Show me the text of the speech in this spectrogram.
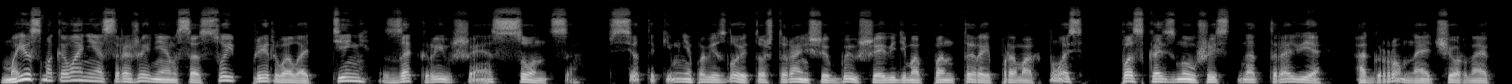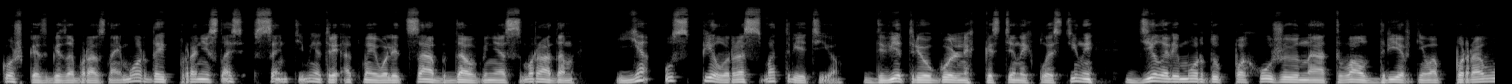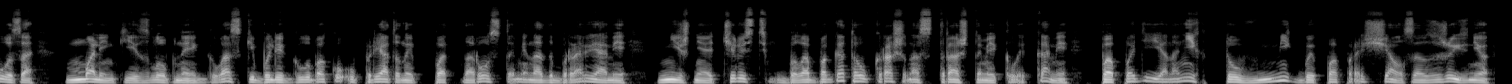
Мое смакование сражением с осой прервала тень, закрывшая солнце. Все-таки мне повезло и то, что раньше бывшая, видимо, пантерой промахнулась, поскользнувшись на траве, Огромная черная кошка с безобразной мордой пронеслась в сантиметре от моего лица, обдав меня смрадом. Я успел рассмотреть ее. Две треугольных костяных пластины делали морду похожую на отвал древнего паровоза. Маленькие злобные глазки были глубоко упрятаны под наростами над бровями. Нижняя челюсть была богато украшена страшными клыками. Попади я на них, то вмиг бы попрощался с жизнью.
